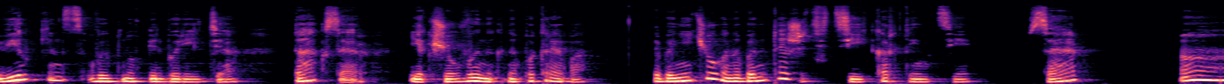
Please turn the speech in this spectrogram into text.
Вілкінс випнув підборіддя. Так, сер, якщо виникне потреба. Тебе нічого не бентежить в цій картинці, сер? А,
